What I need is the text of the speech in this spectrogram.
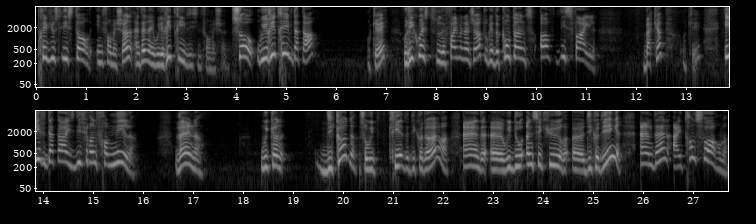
previously stored information and then I will retrieve this information. So we retrieve data, okay, we request to the file manager to get the contents of this file backup, okay. If data is different from nil, then we can decode, so we create the decoder and uh, we do unsecure uh, decoding and then I transform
